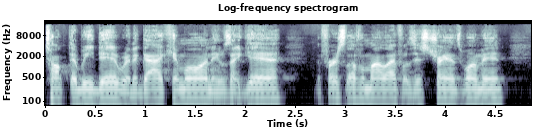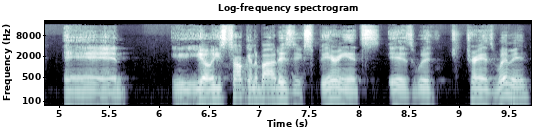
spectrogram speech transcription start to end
talk that we did where the guy came on and he was like, "Yeah, the first love of my life was this trans woman," and you know he's talking about his experience is with trans women,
